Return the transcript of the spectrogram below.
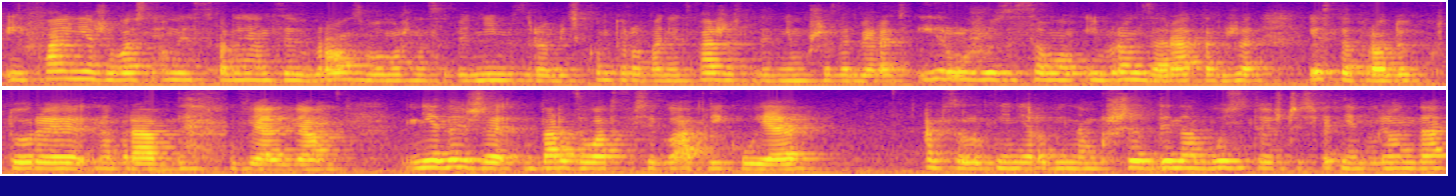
i fajnie, że właśnie on jest spadający w brąz, bo można sobie nim zrobić konturowanie twarzy, wtedy nie muszę zabierać i różu ze sobą i bronzera, także jest to produkt, który naprawdę uwielbiam. Nie dość, że bardzo łatwo się go aplikuje, absolutnie nie robi nam krzywdy na buzi, to jeszcze świetnie wygląda.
